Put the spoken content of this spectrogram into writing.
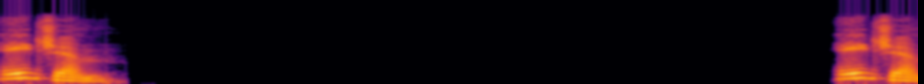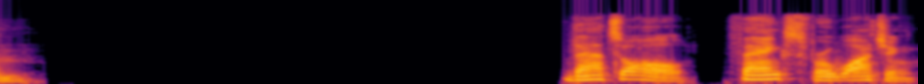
HM HM That's all, thanks for watching.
